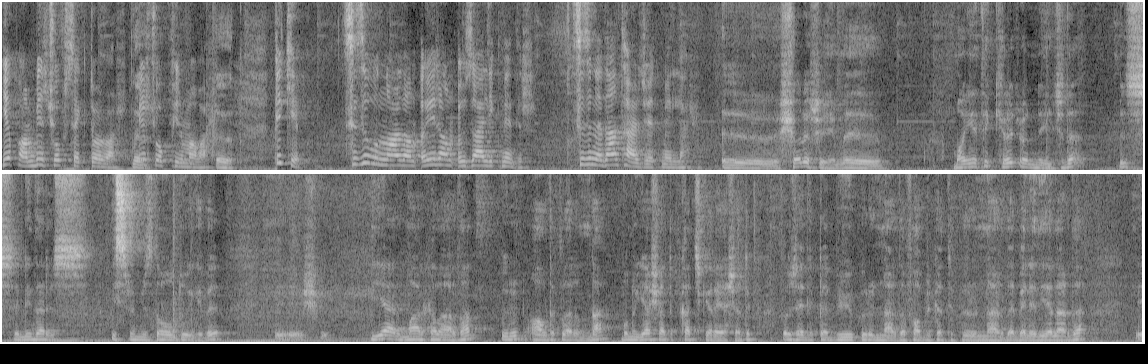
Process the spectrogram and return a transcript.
yapan birçok sektör var. Evet. Birçok firma var. Evet. Peki sizi bunlardan ayıran özellik nedir? Sizi neden tercih etmeliler? Ee, şöyle söyleyeyim, e, manyetik kireç önleyicide biz lideriz. İsmimizde olduğu gibi e, şu diğer markalardan ürün aldıklarında bunu yaşadık, kaç kere yaşadık. Özellikle büyük ürünlerde, fabrika tip ürünlerde, belediyelerde e,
